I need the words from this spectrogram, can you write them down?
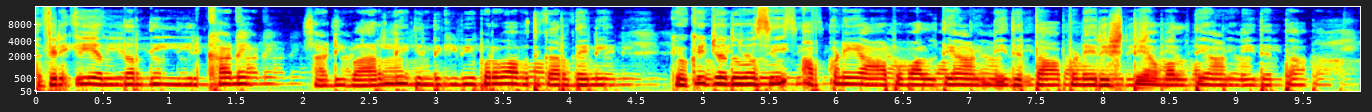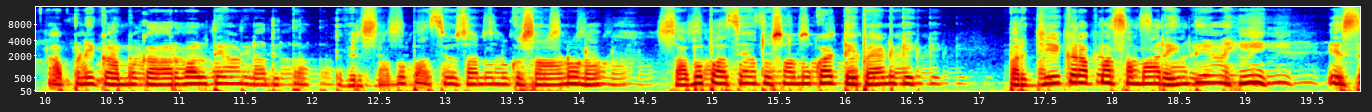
ਤੇ ਫਿਰ ਇਹ ਅੰਦਰ ਦੀ ਈਰਖਾ ਨੇ ਸਾਡੀ ਬਾਹਰਲੀ ਜ਼ਿੰਦਗੀ ਵੀ ਪ੍ਰਭਾਵਿਤ ਕਰ ਦੇਣੀ ਕਿਉਂਕਿ ਜਦੋਂ ਅਸੀਂ ਆਪਣੇ ਆਪ ਵੱਲ ਧਿਆਨ ਨਹੀਂ ਦਿੱਤਾ, ਆਪਣੇ ਰਿਸ਼ਤਿਆਂ ਵੱਲ ਧਿਆਨ ਨਹੀਂ ਦਿੱਤਾ ਆਪਣੇ ਕੰਮਕਾਰ ਵੱਲ ਧਿਆਨ ਨਾ ਦਿੱਤਾ, ਤਾਂ ਫਿਰ ਸਭ ਪਾਸਿਓਂ ਸਾਨੂੰ ਨੁਕਸਾਨ ਹੋਣਾ, ਸਭ ਪਾਸਿਆਂ ਤੋਂ ਸਾਨੂੰ ਘਾਟੇ ਪੈਣਗੇ। ਪਰ ਜੇਕਰ ਆਪਾਂ ਸਮਾਂ ਰਹਿੰਦਿਆਂ ਹੀ ਇਸ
